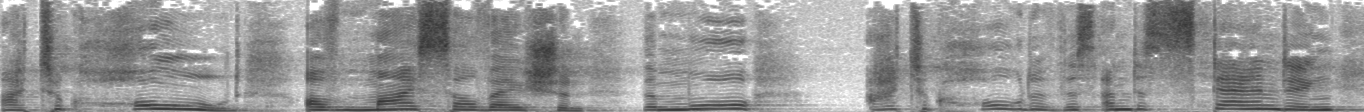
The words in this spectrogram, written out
I took hold of my salvation, the more I took hold of this understanding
